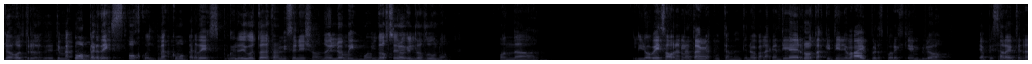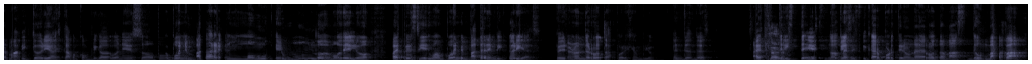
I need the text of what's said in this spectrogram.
los otros. El tema es cómo perdés. Ojo, el tema es cómo perdés. Porque lo digo todas las transmisiones yo. No es lo mismo el 2-0 que el 2-1. Onda. Y lo ves ahora en la tabla justamente, ¿no? Con la cantidad de derrotas que tiene Vipers, por ejemplo. Que a pesar de tener más victorias, está más complicado con eso. Porque pueden empatar en un, en un mundo de modelo. Vipers y Edwin pueden empatar en victorias, pero no en derrotas, por ejemplo. ¿Entendés? ¿Sabes qué triste es no clasificar por tener una derrota más de un mapa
